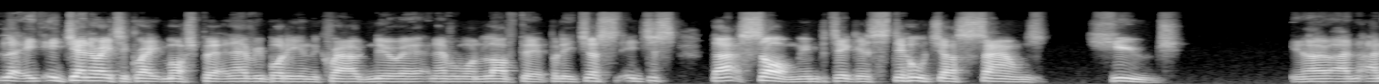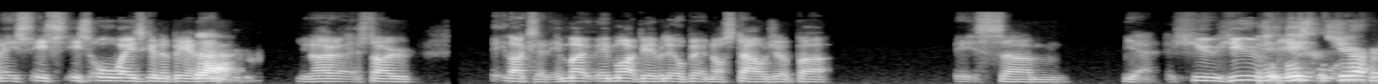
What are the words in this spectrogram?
Look, it, it generates a great mosh pit, and everybody in the crowd knew it, and everyone loved it. But it just, it just that song in particular still just sounds huge, you know, and and it's it's it's always going to be an yeah. anthem, you know. So, like I said, it might it might be a little bit of nostalgia, but it's um yeah, huge, huge. do, you know, do,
